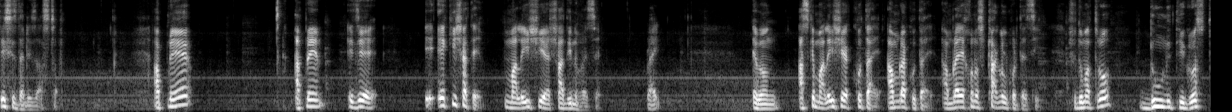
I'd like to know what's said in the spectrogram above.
this is the disaster আপনি আপনি এই যে একই সাথে মালয়েশিয়া স্বাধীন হয়েছে রাইট এবং আজকে মালয়েশিয়া কোথায়? আমরা কোথায়? আমরা এখনও স্ট্রাগল করতেছি। শুধুমাত্র দুর্নীতিগ্রস্ত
